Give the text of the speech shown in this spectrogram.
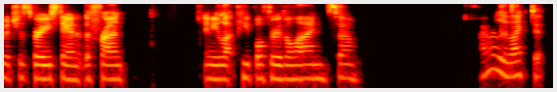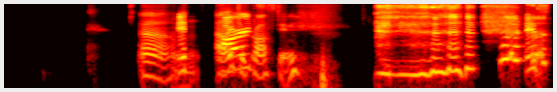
which is where you stand at the front and you let people through the line. So I really liked it. Um, it's I like your costume. it's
